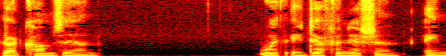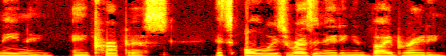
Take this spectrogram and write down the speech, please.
that comes in with a definition, a meaning, a purpose. It's always resonating and vibrating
